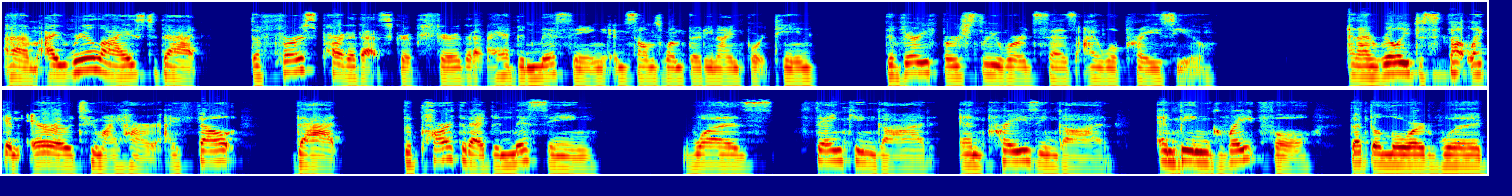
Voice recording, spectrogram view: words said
Um, I realized that the first part of that scripture that I had been missing in Psalms 139 14, the very first three words says, I will praise you. And I really just felt like an arrow to my heart. I felt that the part that I'd been missing was thanking God and praising God and being grateful that the Lord would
